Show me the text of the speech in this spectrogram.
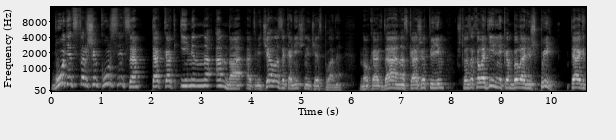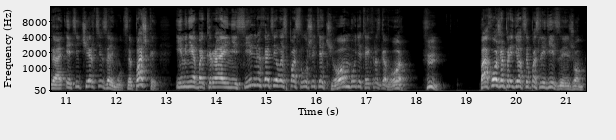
будет старшекурсница, так как именно она отвечала за конечную часть плана. Но когда она скажет им, что за холодильником была лишь пыль, тогда эти черти займутся Пашкой – и мне бы крайне сильно хотелось послушать, о чем будет их разговор. Хм, похоже, придется последить за ежом,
